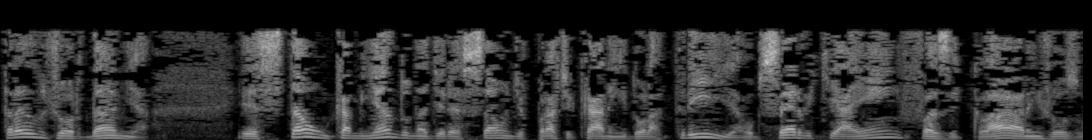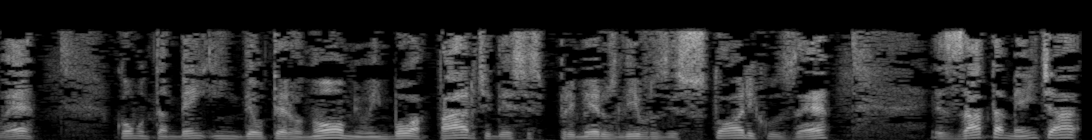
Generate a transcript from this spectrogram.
Transjordânia estão caminhando na direção de praticarem idolatria? Observe que a ênfase clara em Josué como também em Deuteronômio, em boa parte desses primeiros livros históricos, é exatamente a,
